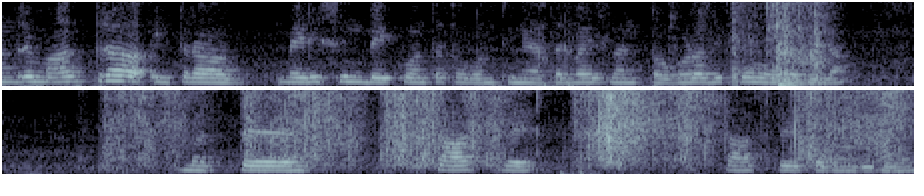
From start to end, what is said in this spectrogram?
ಅಂದರೆ ಮಾತ್ರ ಈ ಥರ ಮೆಡಿಸಿನ್ ಬೇಕು ಅಂತ ತೊಗೊತೀನಿ. ಅದರ್ವೈಸ್ ನಾನು ತೊಗೊಳೋದಕ್ಕೆ ಹೋಗೋದಿಲ್ಲ. ಮತ್ತು ಸಾಸಿವೆ. ಸಾಸಿವೆ ತೊಗೊಂಡಿದ್ದೀನಿ.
